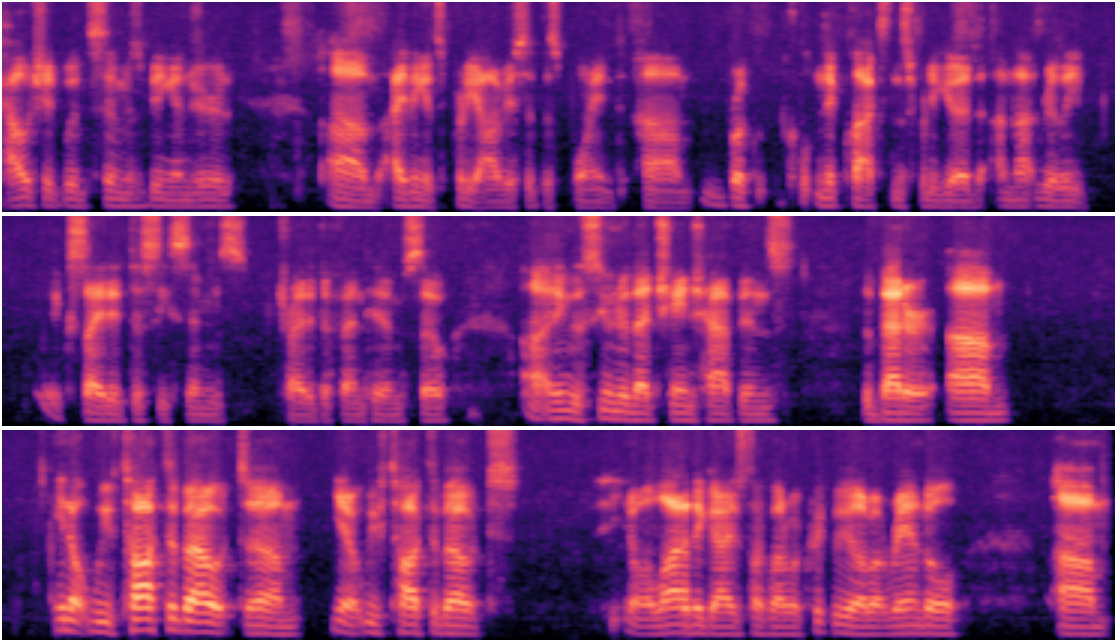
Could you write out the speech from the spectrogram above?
couch it with Sims being injured. Um, I think it's pretty obvious at this point. Um, Brooke, Nic Claxton's pretty good. I'm not really excited to see Sims try to defend him. So uh, I think the sooner that change happens, the better. Um, you know, we've talked about, um, you know, we've talked about, you know, a lot of the guys talk a lot about Quickley, a lot about Randle. Um,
